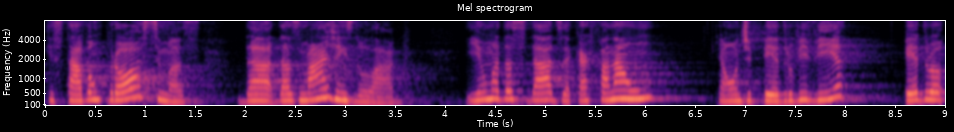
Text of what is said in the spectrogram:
que estavam próximas da, das margens do lago. E uma das cidades é Carfanaum, que é onde Pedro vivia. Pedro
